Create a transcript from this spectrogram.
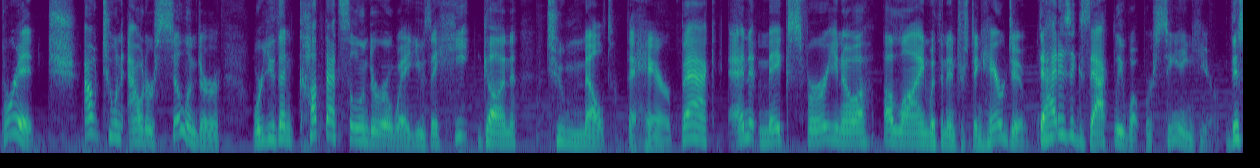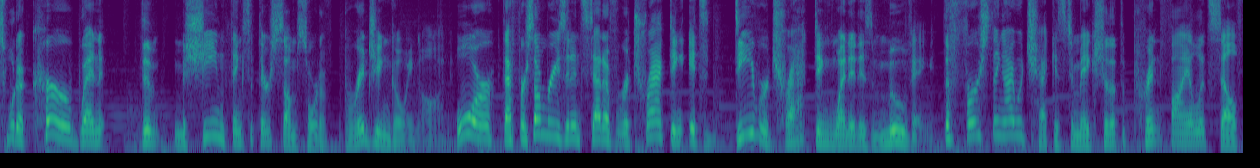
bridge out to an outer cylinder where you then cut that cylinder away, use a heat gun to melt the hair back, and it makes for, you know, a, a line with an interesting hairdo. That is exactly what we're seeing here. This would occur when the machine thinks that there's some sort of bridging going on, or that for some reason, instead of retracting, it's de-retracting when it is moving. The first thing I would check is to make sure that the print file itself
